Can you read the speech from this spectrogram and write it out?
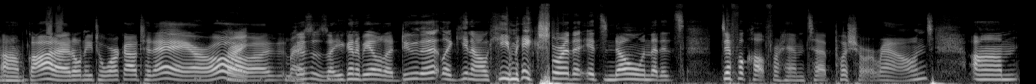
Um, God, I don't need to work out today, or oh, Right, uh, right. this is. Are you going to be able to do that? Like, you know, he makes sure that it's known that it's difficult for him to push her around. Um,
